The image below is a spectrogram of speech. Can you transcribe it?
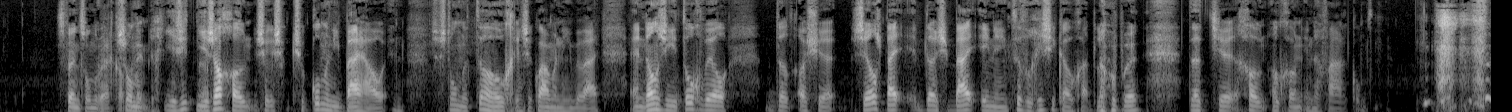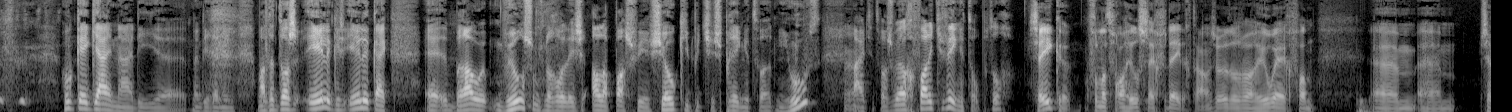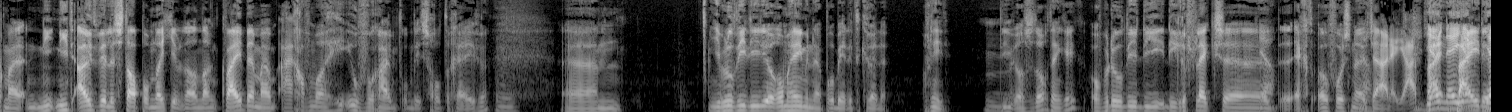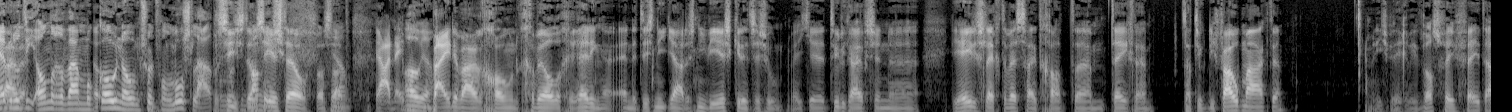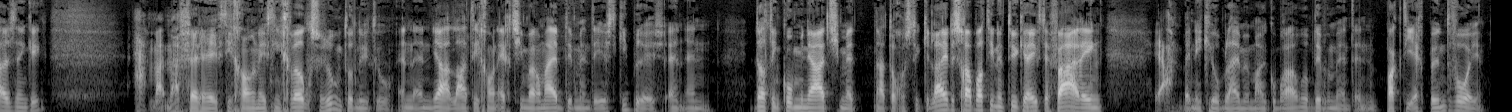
Sven zonder weg. Zonder, je, ziet, je zag gewoon, ze, ze, ze konden niet bijhouden. En ze stonden te hoog en ze kwamen er niet bij. En dan zie je toch wel dat als je zelfs bij, dat als je bij 1-1 te veel risico gaat lopen, dat je gewoon ook gewoon in de gevaren komt. Hoe keek jij naar die, eh, naar die redding? Want het was eerlijk is eerlijk. Kijk, eh, Brouwer wil soms nog wel eens alle pas weer showkeepertje springen terwijl het niet hoeft. Ja. Maar het was wel gevalletje vingertoppen, toch? Zeker. Ik vond dat vooral heel slecht verdedigd trouwens. hoor. Dat was wel heel erg van... ehm, ehm, zeg maar, niet, niet uit willen stappen omdat je hem dan, dan kwijt bent. Maar hij gaf hem wel heel veel ruimte om dit schot te geven. Ehm, je bedoelt die die er omheen eh, probeerde te krullen? Of niet? Die was het toch, denk ik? Of bedoel die, die, die reflex eh, Ja. echt over zijn neus? Ja. Ja, nee, ja, Ja, bij- nee, beide jij bedoelt waren- die andere waar Mokono een soort van loslaat. Precies, dat was de eerste helft. Was dat. Ja, nee, Oh, beide waren gewoon geweldige reddingen. En het is niet, ja, dat is niet de eerste keer dit seizoen. Weet je, natuurlijk hij heeft zijn, eh, die hele slechte wedstrijd gehad ehm, tegen, dat natuurlijk die fout maakte. Ik weet niet tegen wie het was, VVV thuis denk ik. Ja, maar, maar verder heeft hij gewoon heeft hij een geweldig seizoen tot nu toe. En, en ja, laat hij gewoon echt zien waarom hij op dit moment de eerste keeper is. En, en dat in combinatie met nou, toch een stukje leiderschap wat hij natuurlijk heeft, ervaring. Ja, ben ik heel blij met Michael Brouwer op dit moment. En pakt hij echt punten voor je.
